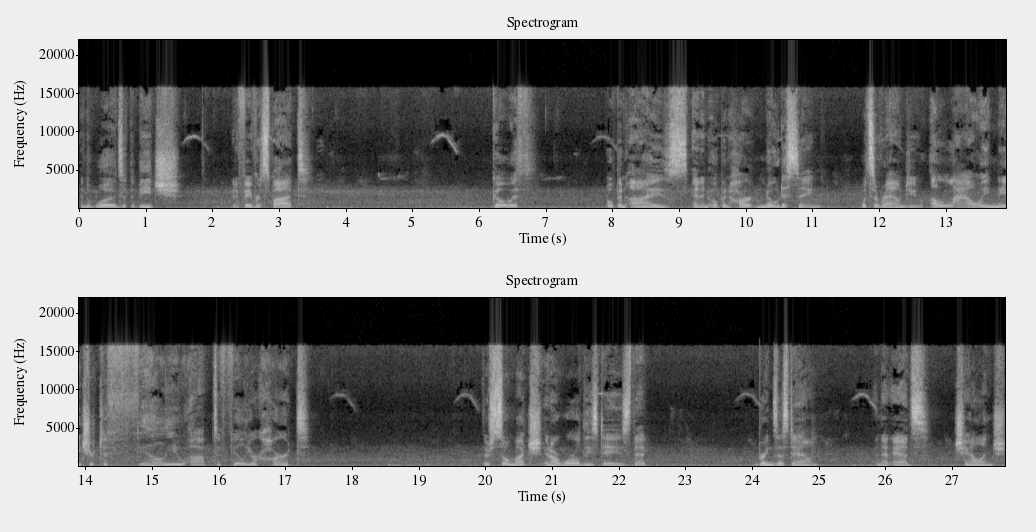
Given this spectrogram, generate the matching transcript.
in the woods, at the beach, at a favorite spot. Go with open eyes and an open heart, noticing what's around you, allowing nature to fill you up, to fill your heart. There's so much in our world these days that brings us down and that adds challenge,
